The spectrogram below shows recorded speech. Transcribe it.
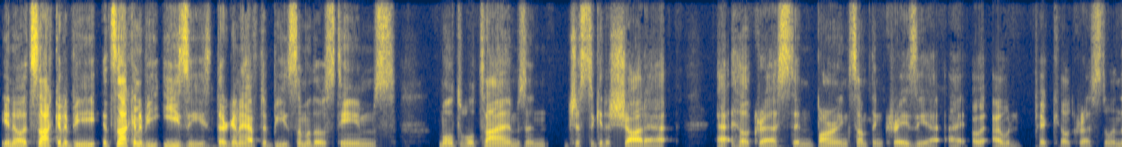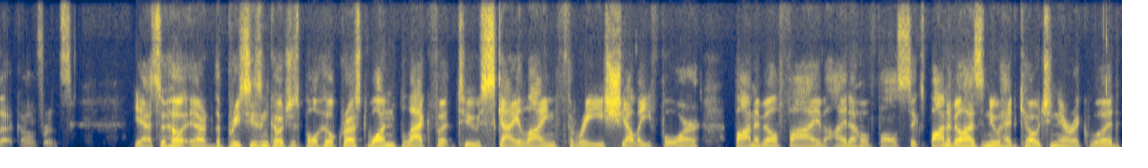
you know, it's not going to be it's not going to be easy. They're going to have to beat some of those teams multiple times, and just to get a shot at at Hillcrest. And barring something crazy, I I, I would pick Hillcrest to win that conference. Yeah, so uh, the preseason coaches poll: Hillcrest one, Blackfoot two, Skyline three, Shelley four, Bonneville five, Idaho Falls six. Bonneville has a new head coach, and Eric Wood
